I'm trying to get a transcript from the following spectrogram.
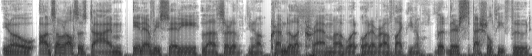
you know, on someone else's dime in every city, the sort of, you know, creme de la creme of what, whatever, of like, you know, the, their specialty food.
